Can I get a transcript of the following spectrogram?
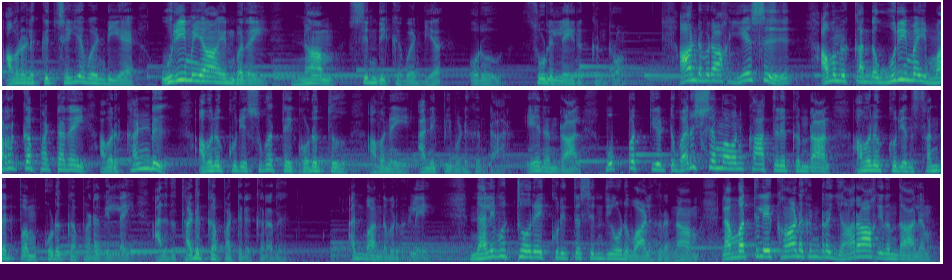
அவர்களுக்கு செய்ய வேண்டிய உரிமையா என்பதை நாம் சிந்திக்க வேண்டிய ஒரு சூழலில் இருக்கின்றோம். ஆண்டவராக இயேசு அவனுக்கு அந்த உரிமை மறுக்கப்பட்டதை அவர் கண்டு அவனுக்குரிய சுகத்தை கொடுத்து அவனை அனுப்பிவிடுகின்றார். ஏனென்றால் முப்பத்தி எட்டு வருஷம் அவன் காத்திருக்கின்றான். அவனுக்குரிய சந்தர்ப்பம் கொடுக்கப்படவில்லை. அல்லது தடுக்கப்பட்டிருக்கிறது. அன்பார்ந்தவர்களே நலிவுற்றோரை குறித்த சிந்தியோடு வாழ்கிற நாம் நம்மத்திலே காணுகின்ற யாராக இருந்தாலும்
